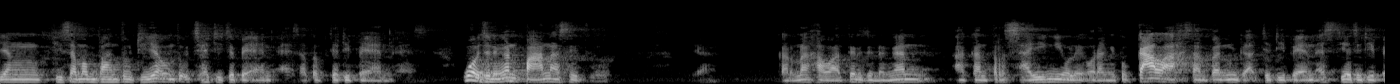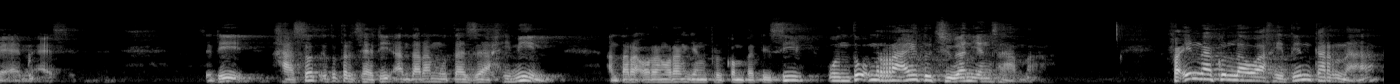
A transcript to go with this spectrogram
yang bisa membantu dia untuk jadi CPNS atau jadi PNS. Wah jenengan panas itu, ya. karena khawatir jenengan akan tersaingi oleh orang itu kalah sampai enggak jadi PNS dia jadi PNS. Jadi hasud itu terjadi antara mutazahimin antara orang-orang yang berkompetisi untuk meraih tujuan yang sama. Fa inna wahidin karena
